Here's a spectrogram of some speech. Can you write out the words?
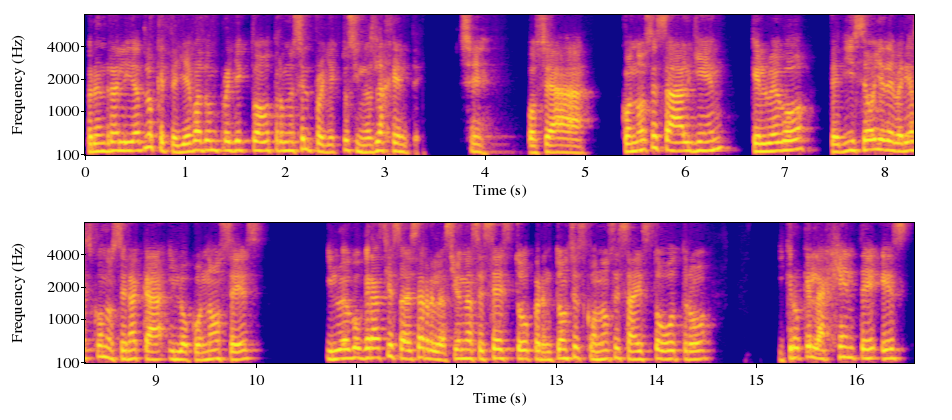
pero en realidad lo que te lleva de un proyecto a otro no es el proyecto, sino es la gente. Sí. O sea, conoces a alguien que luego te dice, oye, deberías conocer acá y lo conoces y luego gracias a esa relación haces esto, pero entonces conoces a esto otro. Y creo que la gente es,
